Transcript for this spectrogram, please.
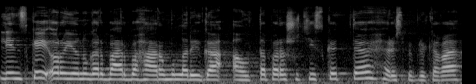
Ленскей районугар бар бахарымыларыга алта парашютист көтті, республикаға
